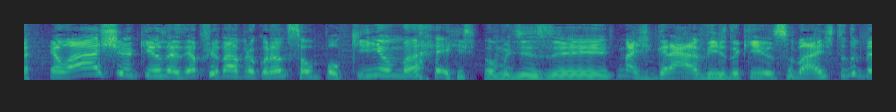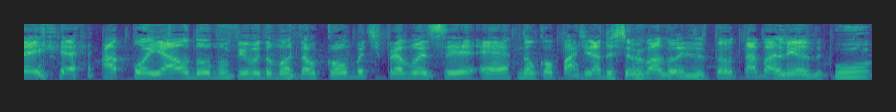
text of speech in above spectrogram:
Eu acho que os exemplos que eu tava procurando são um pouquinho mais, vamos dizer, mais graves do que isso, mas tudo bem. Apoiar o novo filme do Mortal Kombat pra você é não compartilhar dos seus valores. Então tá valendo. O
